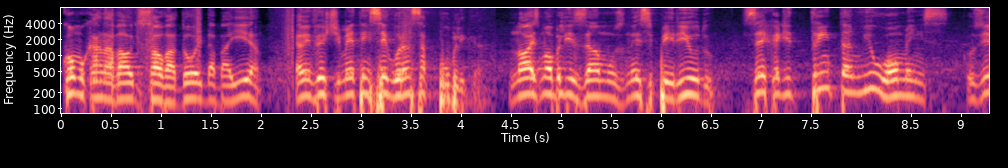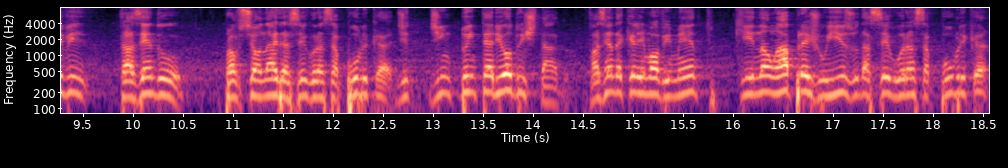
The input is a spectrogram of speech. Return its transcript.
como o Carnaval de Salvador e da Bahia, é o investimento em segurança pública. Nós mobilizamos nesse período cerca de 30 mil homens, inclusive trazendo profissionais da segurança pública de, de, do interior do Estado, fazendo aquele movimento que não há prejuízo da segurança pública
